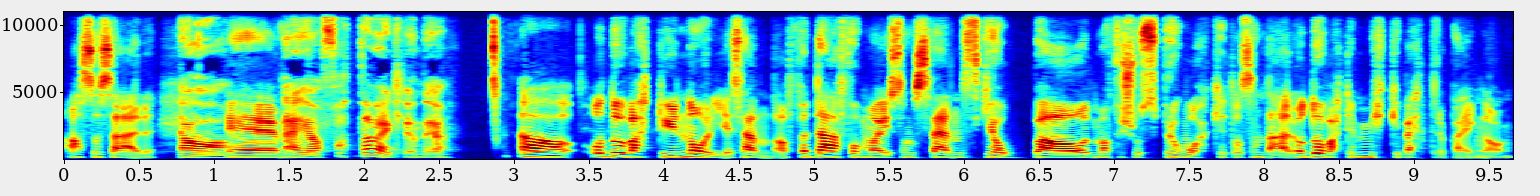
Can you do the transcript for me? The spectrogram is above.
Alltså så här, Ja, Eh, nej, jag fattar verkligen det. Ja, och då vart det ju Norge sen då, för där får man ju som svensk jobba och man förstår språket och sånt där. Och då vart det mycket bättre på en gång.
